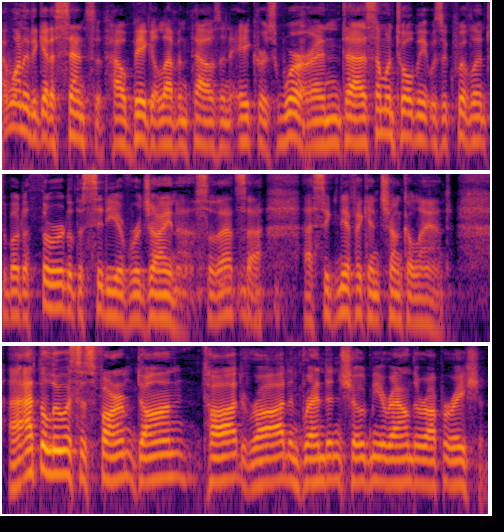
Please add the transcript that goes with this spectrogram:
I wanted to get a sense of how big 11,000 acres were, and uh, someone told me it was equivalent to about a third of the city of Regina, so that's a, a significant chunk of land. Uh, at the Lewis's farm, Don, Todd, Rod, and Brendan showed me around their operation.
